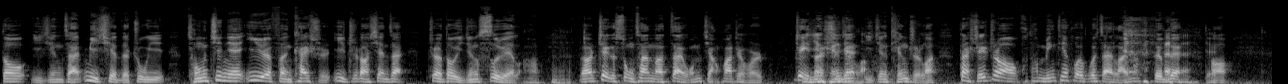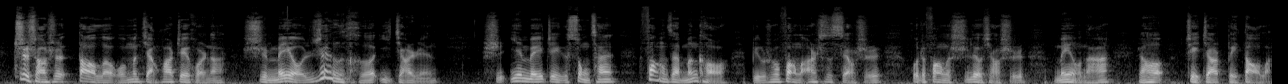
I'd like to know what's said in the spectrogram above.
都已经在密切的注意，从今年一月份开始一直到现在，这都已经四月了哈。然后这个送餐呢，在我们讲话这会儿这段时间已经停止了，但谁知道他明天会不会再来呢？对不对？好，至少是到了我们讲话这会儿呢，是没有任何一家人是因为这个送餐放在门口，比如说放了二十四小时或者放了十六小时没有拿，然后这家被盗了。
